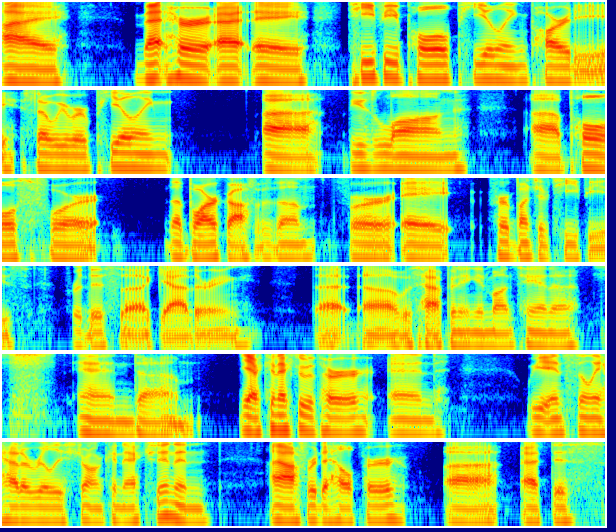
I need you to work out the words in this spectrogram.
I met her at a teepee pole peeling party. So we were peeling uh, these long uh, poles for the bark off of them for a for a bunch of teepees for this uh, gathering that uh, was happening in Montana, and um, yeah, connected with her, and we instantly had a really strong connection, and I offered to help her uh, at this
